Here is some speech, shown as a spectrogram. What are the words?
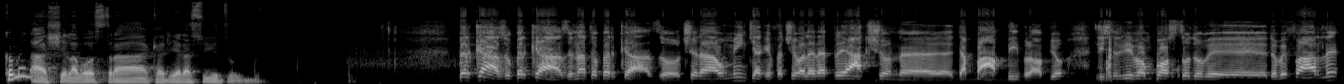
Come nasce la vostra carriera su YouTube? Per caso, per caso, è nato per caso. C'era un minchia che faceva le rap reaction eh, da babbi proprio, gli serviva un posto dove, dove farle.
